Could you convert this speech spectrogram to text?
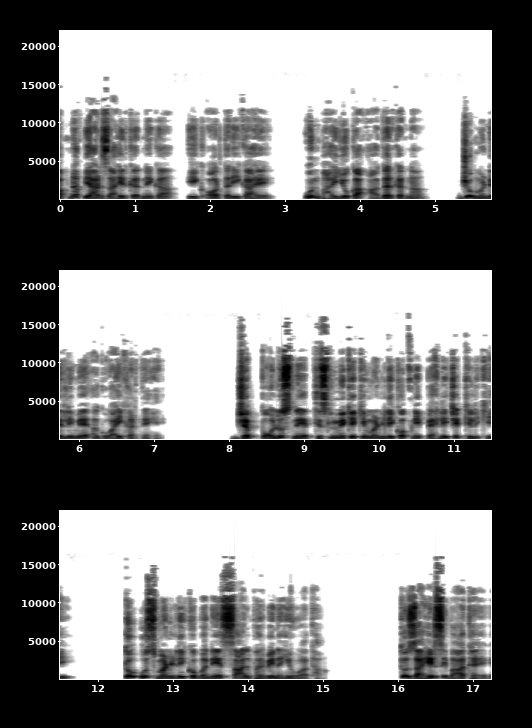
अपना प्यार ज़ाहिर करने का एक और तरीका है उन भाइयों का आदर करना जो मंडली में अगुवाई करते हैं। जब पॉलुस ने थिसलुनिके की मंडली को अपनी पहली चिट्ठी लिखी तो उस मंडली को बने साल भर भी नहीं हुआ था। तो ज़ाहिर सी बात है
